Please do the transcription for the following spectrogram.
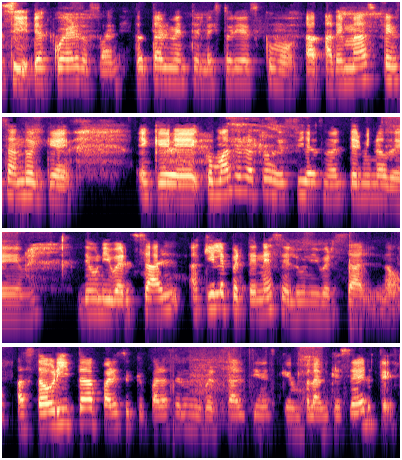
sí, de acuerdo, Fanny. Totalmente. La historia es como, a, además pensando en que, en que, como hace rato decías, ¿no? El término de, de universal, ¿a quién le pertenece el universal, no? Hasta ahorita parece que para ser universal tienes que emblanquecerte.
